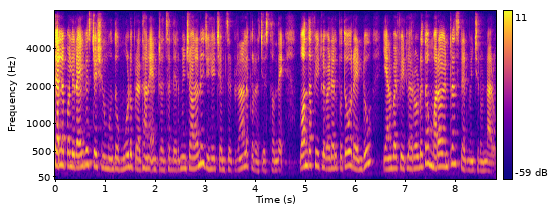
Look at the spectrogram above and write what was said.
చర్లపల్లి రైల్వే స్టేషన్ ముందు మూడు ప్రధాన ఎంట్రన్స్ నిర్మించాలని జీహెచ్ఎంసీ ప్రణాళిక రచిస్తుంది. వంద ఫీట్ల వెడల్పుతో రెండు ఎనభై ఫీట్ల రోడ్డుతో మరో ఎంట్రన్స్ నిర్మించనున్నారు.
